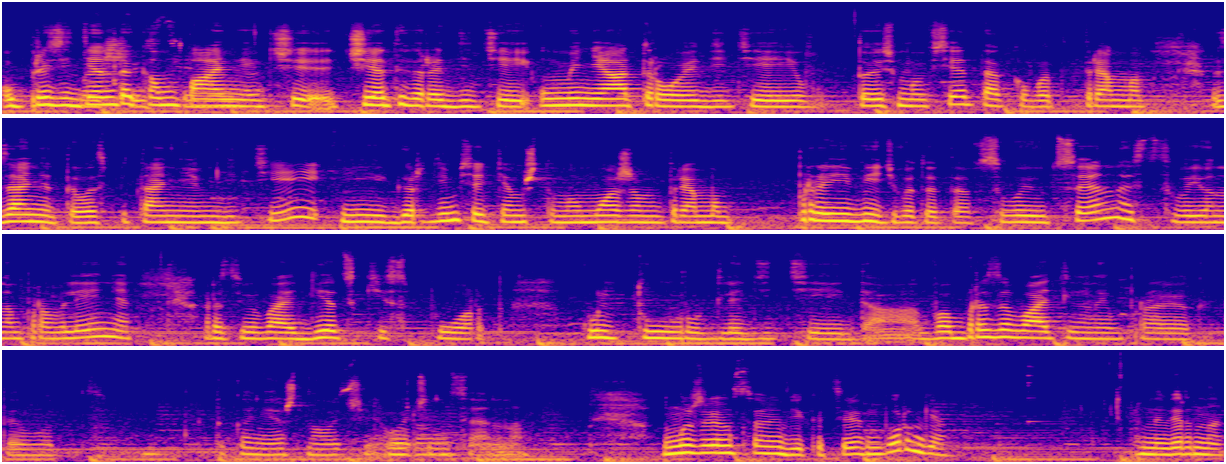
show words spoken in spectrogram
у президента Большие компании стены, четверо детей, у меня трое детей. То есть мы все так вот прямо заняты воспитанием детей и гордимся тем, что мы можем прямо проявить вот это в свою ценность, свое направление, развивая детский спорт, культуру для детей, да, в образовательные проекты. Вот это, конечно, очень, очень ценно. Но мы живем с вами в Екатеринбурге. Наверное,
